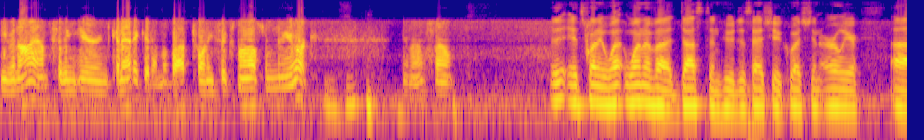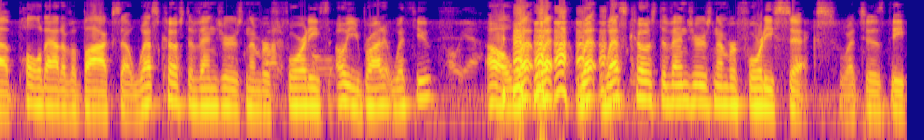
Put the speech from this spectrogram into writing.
Even I, I'm sitting here in Connecticut. I'm about 26 miles from New York. You know, so It's funny. One of uh, Dustin, who just asked you a question earlier, uh, pulled out of a box uh, West Coast Avengers number forty. Oh, you brought it with you? Oh yeah. Oh, we, we, we, West Coast Avengers number forty-six, which is the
